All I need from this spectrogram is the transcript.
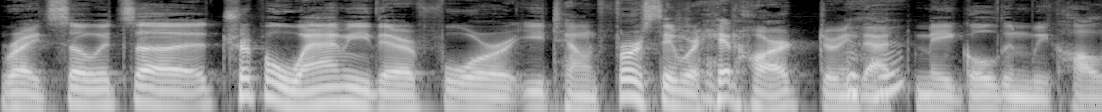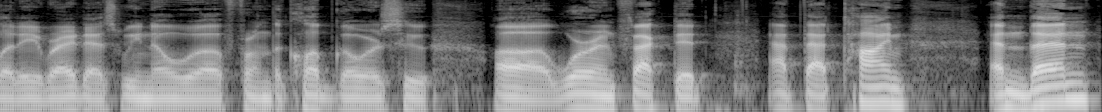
Right. So it's a triple whammy there for E-Town. First, they were hit hard during mm-hmm. that May Golden Week holiday, right? As we know uh, from the club goers who uh, were infected at that time. And then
